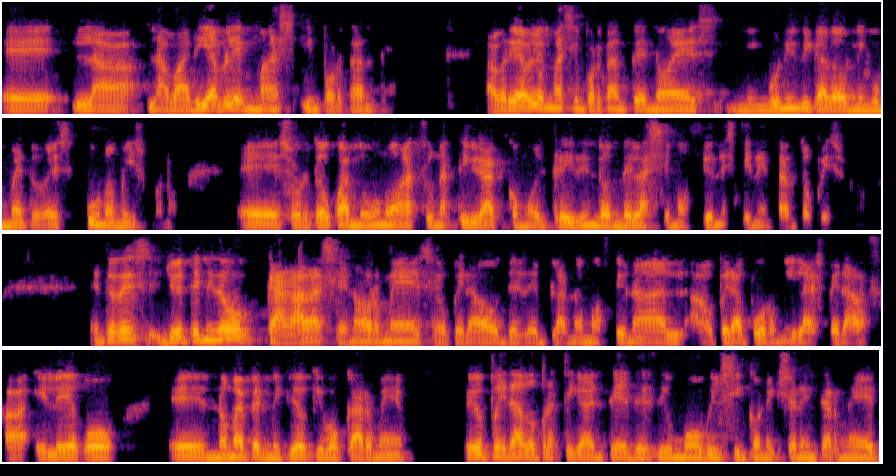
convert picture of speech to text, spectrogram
eh, la, variable más importante. La variable más importante no es ningún indicador, ningún método, es uno mismo. Eh, sobre todo cuando uno hace una actividad como el trading, donde las emociones tienen tanto peso. Entonces, yo he tenido cagadas enormes, he operado desde el plano emocional, ha operado por mí la esperanza, el ego, eh, no me ha permitido equivocarme. He operado prácticamente desde un móvil sin conexión a Internet,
